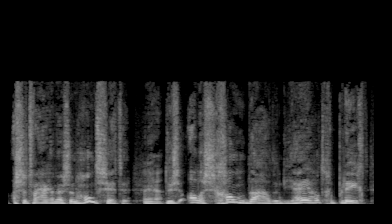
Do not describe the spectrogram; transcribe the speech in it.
als het ware, naar zijn hand zetten. Ja. Dus alle schanddaden die hij had gepleegd...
